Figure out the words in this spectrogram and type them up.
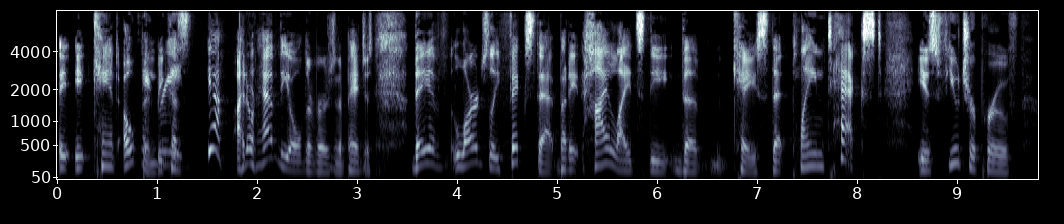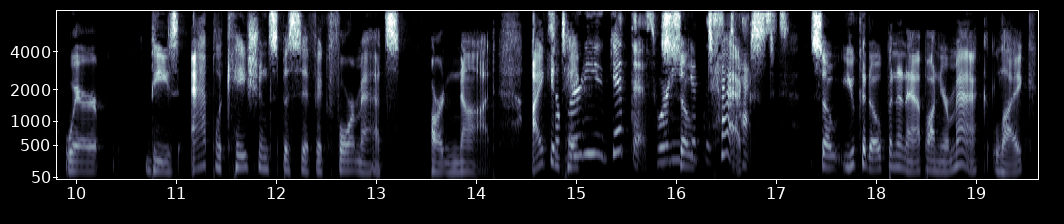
it, it can't open can't because read. yeah, I don't have the older version of Pages. They have largely fixed that, but it highlights the the case that plain text is future proof where these application specific formats are not. I can so take. Where do you get this? Where do so you get this text, text? So you could open an app on your Mac like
